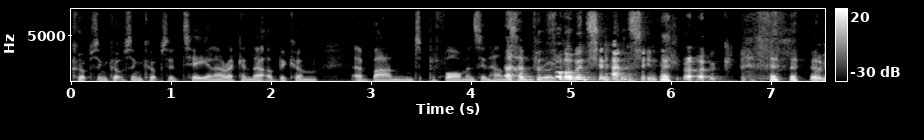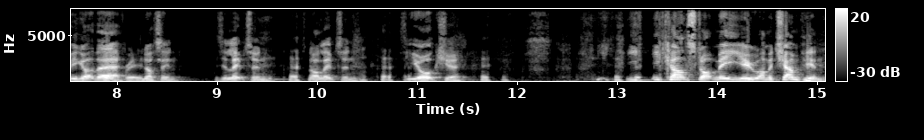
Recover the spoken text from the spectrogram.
cups and cups and cups of tea, and I reckon that would become a banned performance enhancing drug. Performance enhancing drug. what have you got there? Nothing. Is it Lipton? It's not Lipton. It's Yorkshire. you, you can't stop me, you. I'm a champion.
